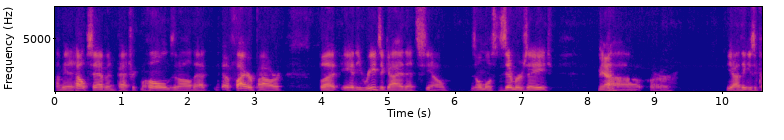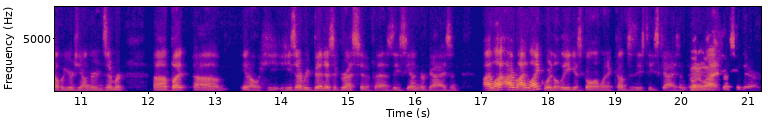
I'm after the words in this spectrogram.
I mean, it helps having Patrick Mahomes and all that uh, firepower, but Andy Reid's a guy that's you know is almost Zimmer's age, yeah, uh, or yeah, I think he's a couple years younger than Zimmer, uh, but um, you know he he's every bit as aggressive as these younger guys, and I like I, like where the league is going when it comes to these these guys and, so do I. aggressive they are.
